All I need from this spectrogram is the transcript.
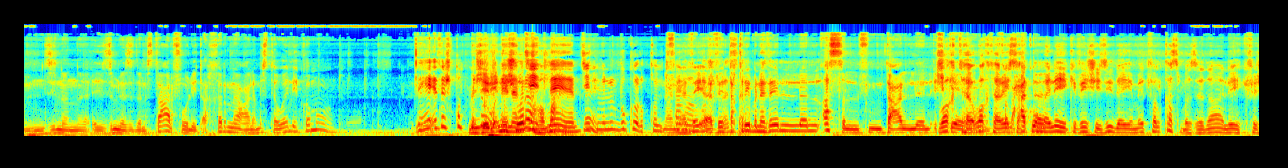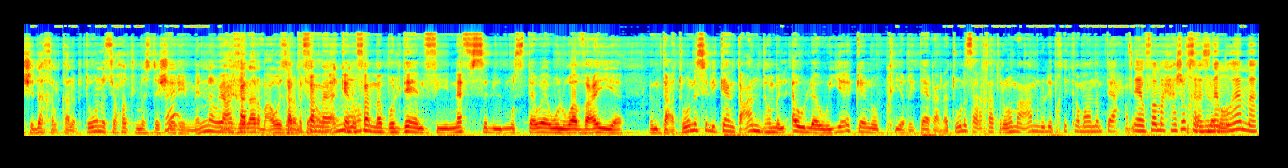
لازمنا زدنا نستعرفوا اللي تأخرنا على مستوى les commandes هذا إيش قلت من الأول أنا بديت لا أنا بديت من البكور قلت يعني هذا تقريبا هذا الأصل نتاع الإشكال. وقتها وقتها رئيس الحكومة ليه كيفاش يزيد ايامات في القصبه زاد ليه كيفاش يدخل قلب تونس ويحط المستشارين منه ويعدي الاربع وزراء فما كانوا فما بلدان في نفس المستوى والوضعية نتاع تونس اللي كانت عندهم الأولوية كانوا prioritaires على تونس على خاطر هما عملوا les pré-commandes نتاعهم. لا وفما حاجة أخرى زاد مهمة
